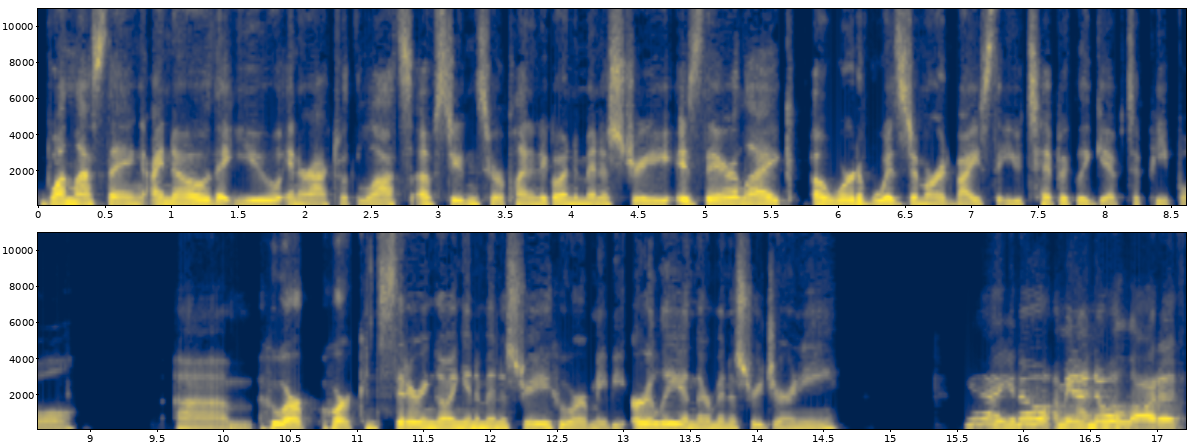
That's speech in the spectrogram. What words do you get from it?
one last thing. I know that you interact with lots of students who are planning to go into ministry. Is there like a word of wisdom or advice that you typically give to people um, who are who are considering going into ministry who are maybe early in their ministry journey? Yeah you know i mean i know a lot of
